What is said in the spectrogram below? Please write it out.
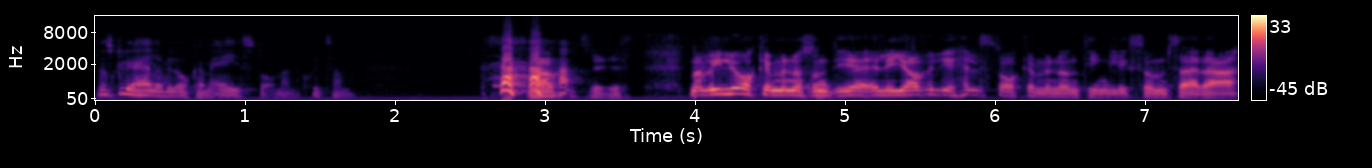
Sen skulle jag hellre vilja åka med Ace då, men skitsamma. ja, precis. Man vill ju åka med något sånt, eller jag vill ju helst åka med någonting liksom så här uh,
